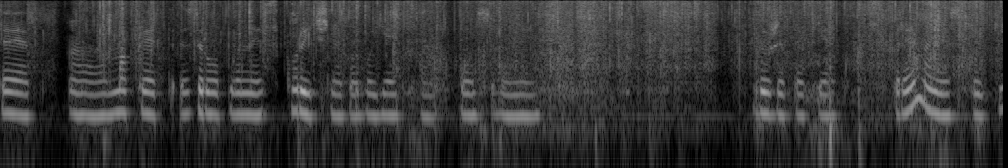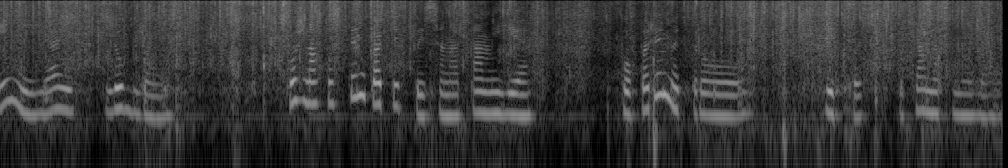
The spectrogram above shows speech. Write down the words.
Це макет зроблений з коричневого яйця. Ось вони. Дуже такі стримані, спокійні, я їх люблю. Кожна хустинка підписана, там є по периметру підпис Тетяна Комовал.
